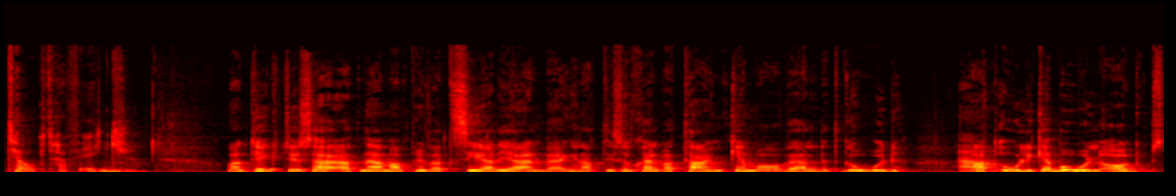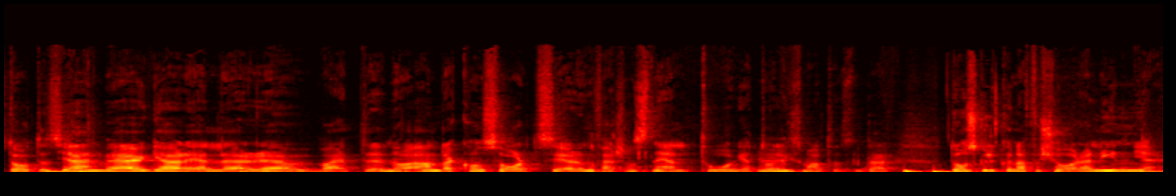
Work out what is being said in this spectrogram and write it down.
tågtrafik? Man tyckte ju så här att när man privatiserade järnvägen att liksom själva tanken var väldigt god. Att olika bolag, Statens järnvägar eller eh, vad heter det, andra konsortier, ungefär som Snälltåget och liksom allt sånt där. De skulle kunna få köra linjer.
